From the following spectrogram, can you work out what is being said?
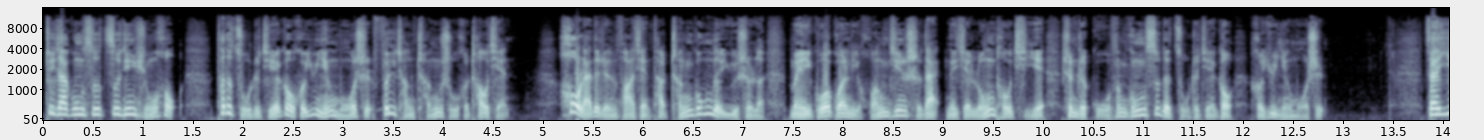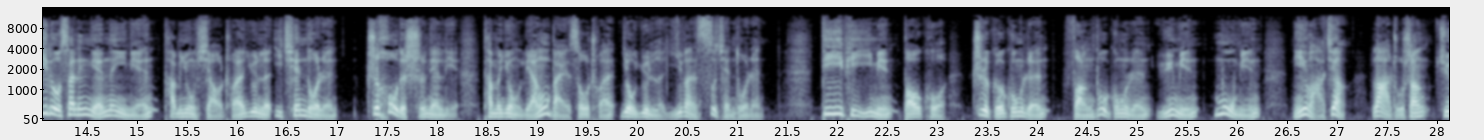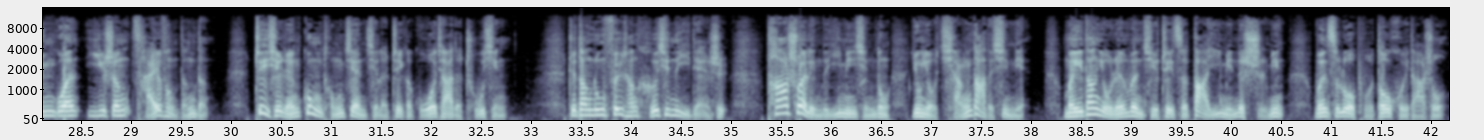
这家公司资金雄厚，它的组织结构和运营模式非常成熟和超前。后来的人发现，他成功的预示了美国管理黄金时代那些龙头企业甚至股份公司的组织结构和运营模式。在一六三零年那一年，他们用小船运了一千多人；之后的十年里，他们用两百艘船又运了一万四千多人。第一批移民包括制革工人、纺布工人、渔民、牧民、泥瓦匠、蜡烛商、军官、医生、裁缝等等，这些人共同建起了这个国家的雏形。这当中非常核心的一点是，他率领的移民行动拥有强大的信念。每当有人问起这次大移民的使命，温斯洛普都回答说：“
